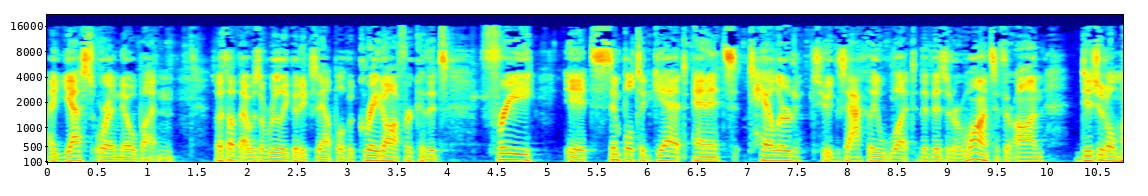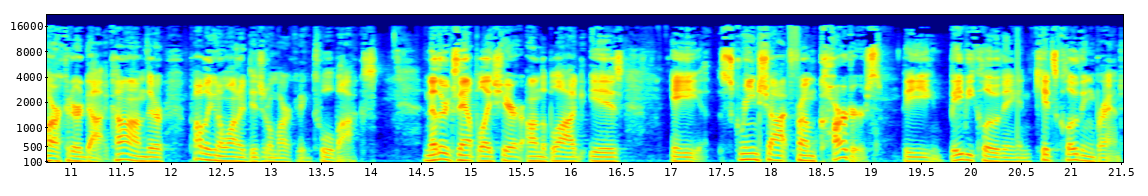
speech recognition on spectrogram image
a yes or a no button. So I thought that was a really good example of a great offer because it's free it's simple to get and it's tailored to exactly what the visitor wants. If they're on digitalmarketer.com, they're probably going to want a digital marketing toolbox. Another example I share on the blog is a screenshot from Carter's, the baby clothing and kids clothing brand.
